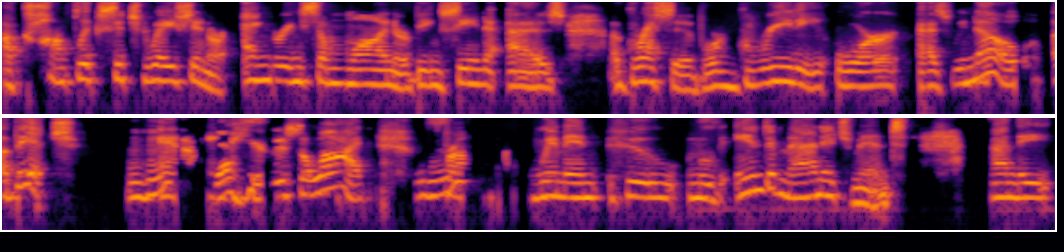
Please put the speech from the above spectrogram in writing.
a conflict situation or angering someone or being seen as aggressive or greedy or, as we know, a bitch? Mm-hmm. And yes. I hear this a lot mm-hmm. from women who move into management and they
